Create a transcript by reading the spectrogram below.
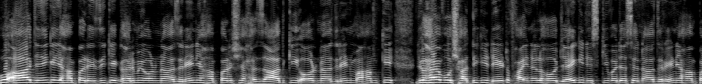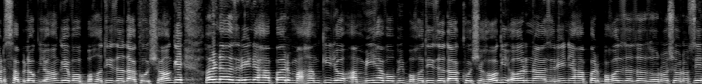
वो आ जाएँगे यहाँ पर रेजी के घर में। और नाजरीन, यहाँ पर शहजाद की और नाजरीन माहम की जो है, वो शादी की डेट फाइनल हो जाएगी, जिसकी वजह से नाजरीन, यहाँ पर सब लोग जो होंगे, वो बहुत ही ज़्यादा खुश होंगे। और नाजरीन, यहाँ पर माहम की जो अम्मी है, वो भी बहुत ही ज़्यादा खुश होगी। और नाजरीन, यहाँ पर बहुत ज़्यादा ज़ोरों शोरों से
